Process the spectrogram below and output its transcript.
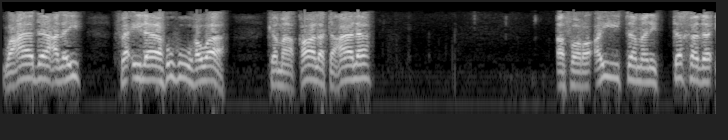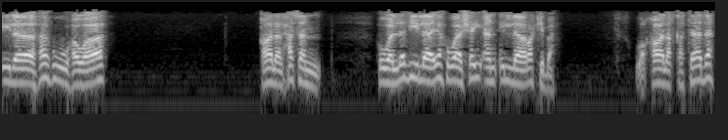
وعادى عليه فإلهه هواه كما قال تعالى أفرأيت من اتخذ إلهه هواه؟ قال الحسن هو الذي لا يهوى شيئا إلا ركبه. وقال قتادة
